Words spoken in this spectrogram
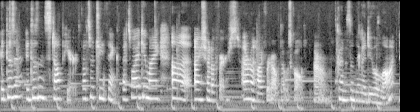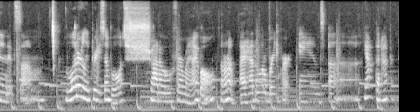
It doesn't it doesn't stop here. That's what you think. That's why I do my uh eyeshadow first. I don't know how I forgot what that was called. Um kind of something I do a lot and it's um literally pretty simple. It's shadow for my eyeball. I don't know. I had a little brain fart and uh yeah, that happened.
